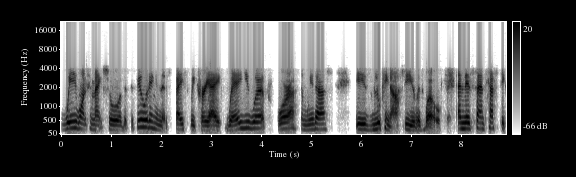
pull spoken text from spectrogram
We want to make sure that the building and that space we create where you work for us and with us is looking after you as well. And there's fantastic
